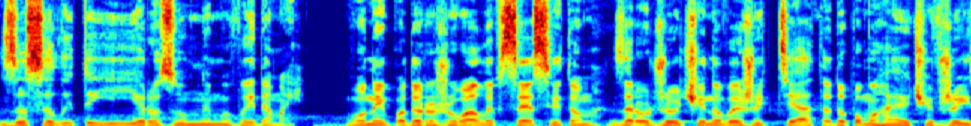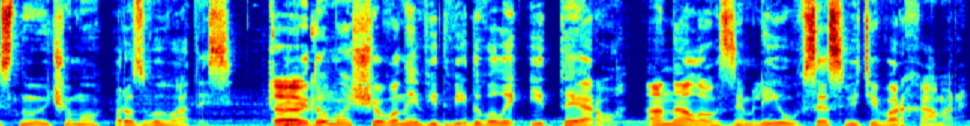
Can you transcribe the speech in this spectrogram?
заселити її розумними видами. Вони подорожували всесвітом, зароджуючи нове життя та допомагаючи вже існуючому розвиватись. Так. Відомо, що вони відвідували Ітеро, аналог Землі у всесвіті Вархаммер,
